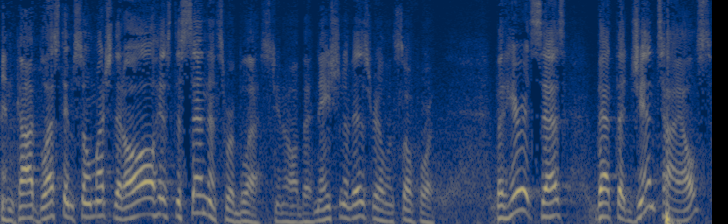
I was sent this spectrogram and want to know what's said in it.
And God blessed him so much that all his descendants were blessed, you know, the nation of Israel and so forth. But here it says that the Gentiles,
